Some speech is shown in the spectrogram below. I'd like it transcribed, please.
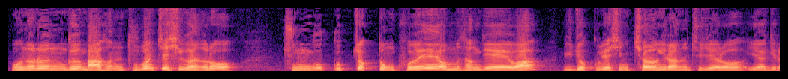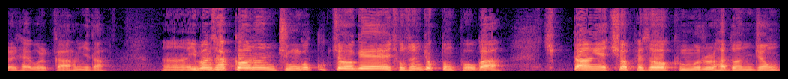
오늘은 그 42번째 시간으로 중국 국적 동포의 업무상 재해와 유족급여 신청이라는 주제로 이야기를 해볼까 합니다. 어, 이번 사건은 중국 국적의 조선족 동포가 식당에 취업해서 근무를 하던 중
